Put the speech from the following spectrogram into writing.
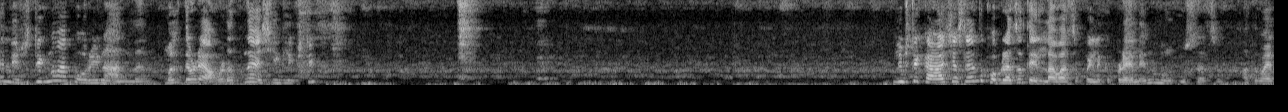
ते लिपस्टिक ना माझ्या पोरीनं आणलं? मला तेवढे आवडत नाही अशी लिपस्टिक लिपस्टिक काढायची असली ना तर खोबऱ्याचं तेल लावायचं पहिले कपड्याला ना मग पुसायचं आता माहीत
